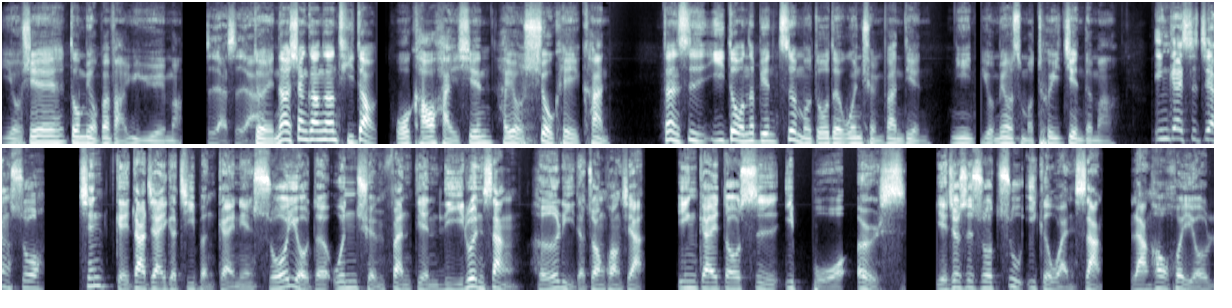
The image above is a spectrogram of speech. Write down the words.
有些都没有办法预约嘛。是啊，是啊。对，那像刚刚提到火烤海鲜，还有秀可以看。但是伊豆那边这么多的温泉饭店，你有没有什么推荐的吗？应该是这样说，先给大家一个基本概念：所有的温泉饭店理论上合理的状况下，应该都是一泊二十，也就是说住一个晚上，然后会有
